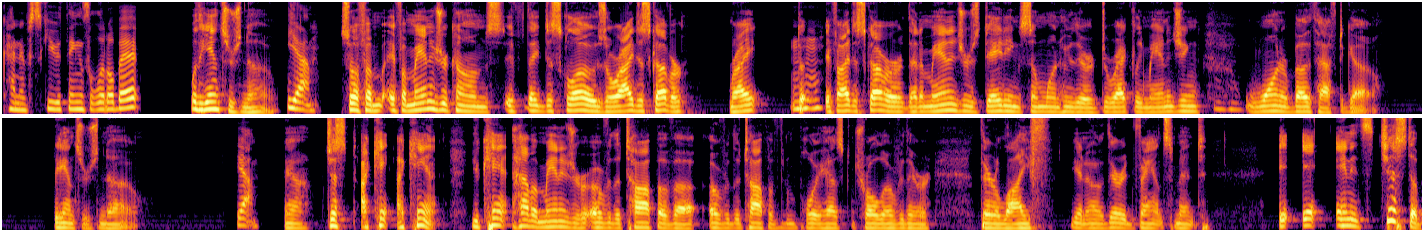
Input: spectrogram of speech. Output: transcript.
kind of skew things a little bit well, the answer is no. yeah So if a if a manager comes, if they disclose or I discover, right? D- If I discover that a manager is dating someone who they're directly managing, one or both have to go. The answer is no. yeah Yeah, just I can't. I can't. You can't have a manager over the top of a over the top of an employee has control over their their life. You know their advancement, it, it, and it's just a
